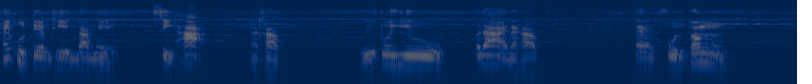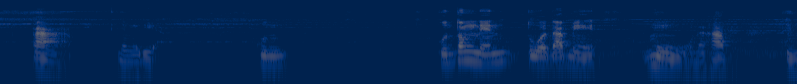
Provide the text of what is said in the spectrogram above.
ให้คุณเตรียมทีมดาเมจสี่ธานะครับ หรือตัวฮิลก็ได้นะครับ แต่คุณต้อง อ่า ยังไงดีอะคุณ คุณต้องเน้นตัวดาเมจ หมู่นะครับ ถึง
